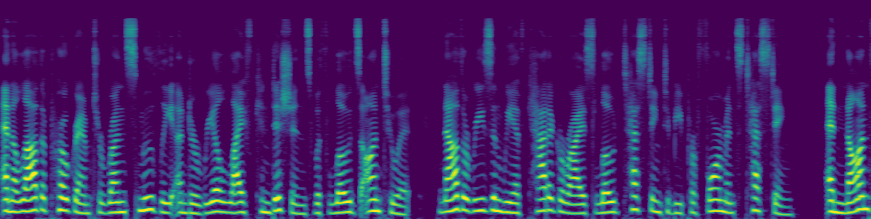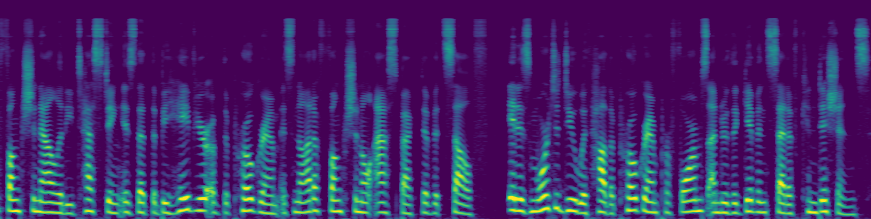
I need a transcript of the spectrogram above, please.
and allow the program to run smoothly under real-life conditions with loads onto it. Now the reason we have categorized load testing to be performance testing, and non-functionality testing is that the behavior of the program is not a functional aspect of itself. It is more to do with how the program performs under the given set of conditions.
